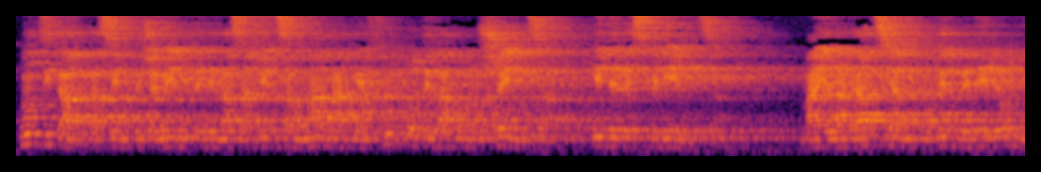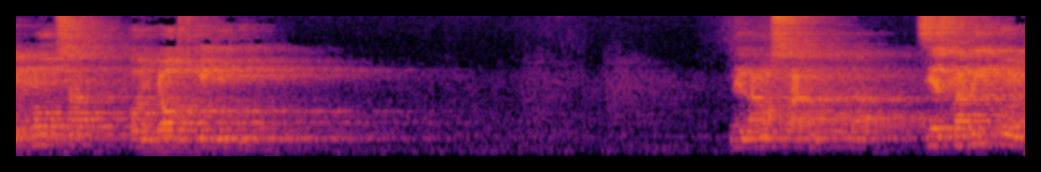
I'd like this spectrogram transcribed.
Non si tratta semplicemente della saggezza umana che è frutto della conoscenza e dell'esperienza, ma è la grazia di poter vedere ogni cosa con gli occhi di Dio. nella nostra cultura si è smarrito il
